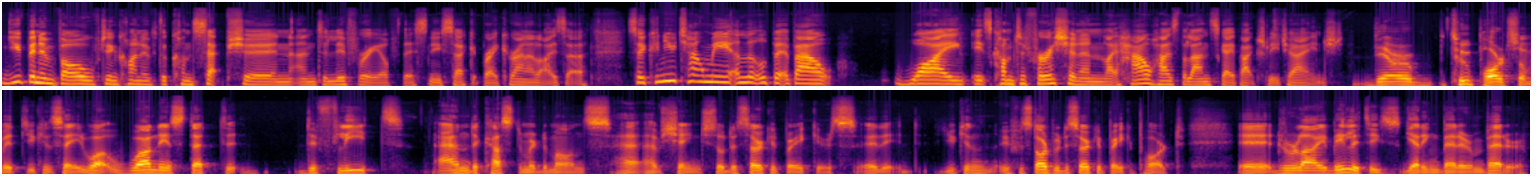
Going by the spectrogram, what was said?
you've been involved in kind of the conception and delivery of this new circuit breaker analyzer. So can you tell me a little bit about why it's come to fruition and like how has the landscape actually changed? There are two parts of it you can say. One is that the fleet and the customer demands have changed. So the circuit breakers, uh, you can if we start with the circuit breaker part, uh, the reliability is getting better and better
